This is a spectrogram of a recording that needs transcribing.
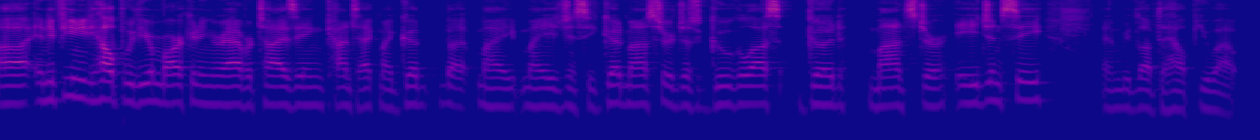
Uh, and if you need help with your marketing or advertising, contact my good my my agency Good Monster. Just Google us, Good Monster Agency, and we'd love to help you out.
